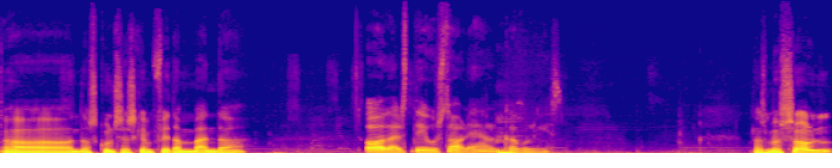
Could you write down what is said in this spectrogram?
Uh, dels concerts que hem fet en banda, O dels teus sol, eh? El Mm. que vulguis. dels meus sol...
